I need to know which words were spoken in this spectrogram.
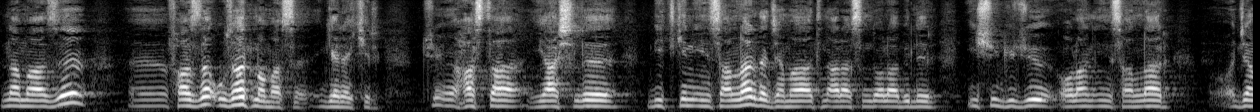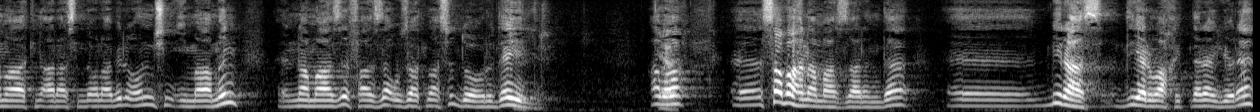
namazı e, fazla uzatmaması gerekir. Çünkü hasta, yaşlı, bitkin insanlar da cemaatin arasında olabilir. İşi gücü olan insanlar cemaatin arasında olabilir. Onun için imamın e, namazı fazla uzatması doğru değildir. Ama e, sabah namazlarında e, biraz diğer vakitlere göre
